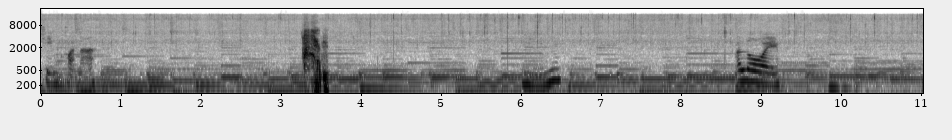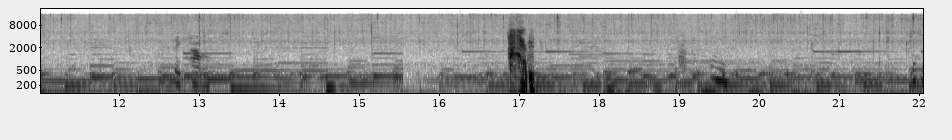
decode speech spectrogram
ชิมก่อนนะ ร่อยอีกคำโอ้โห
